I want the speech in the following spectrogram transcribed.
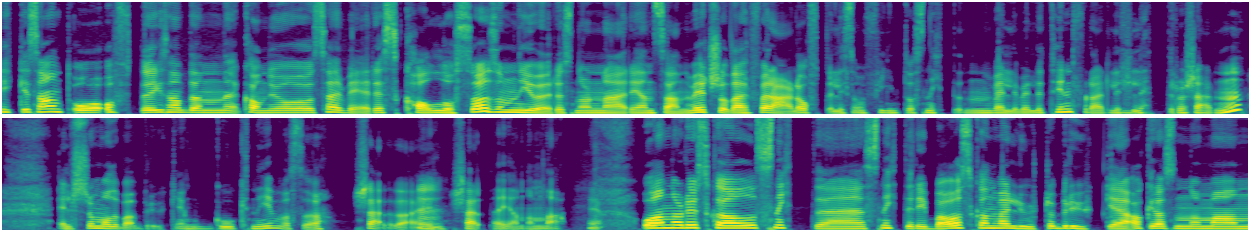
Ikke sant? Og ofte, ikke sant, den kan jo serveres kald også, som den gjøres når den er i en sandwich, og derfor er det ofte liksom fint å snitte den veldig, veldig tynt, for da er det litt lettere å skjære den. Ellers så må du bare bruke en god kniv, og så skjære deg, Mm. skjære deg gjennom, da. Ja. Og når du skal snitte, snitte ribba så kan det være lurt å bruke, akkurat som når man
